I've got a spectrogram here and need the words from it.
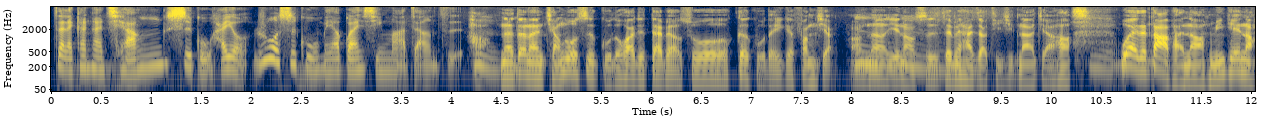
再来看看强势股还有弱势股，我们要关心吗？这样子。好，那当然强弱势股的话，就代表说个股的一个方向啊。那严老师这边还是要提醒大家哈，未来的大盘呢。明天呢，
